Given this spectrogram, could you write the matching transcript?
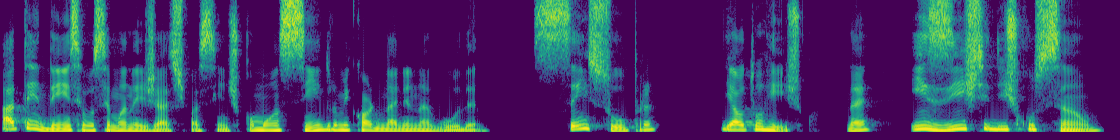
A tendência é você manejar esses pacientes como uma síndrome coronariana aguda, sem supra, de alto risco, né? Existe discussão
